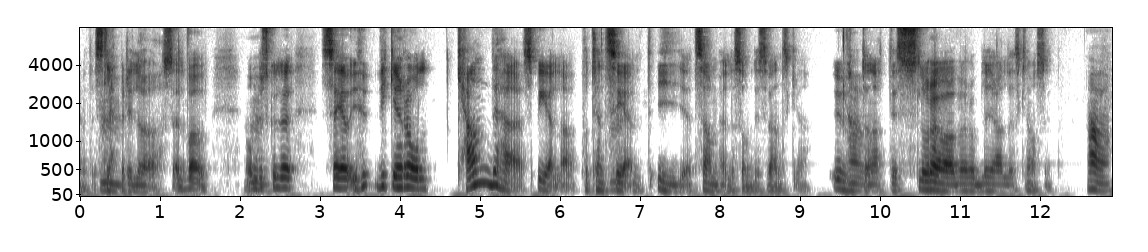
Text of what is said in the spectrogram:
inte, släpper mm. det lös? Eller vad, om mm. du skulle säga, vilken roll kan det här spela potentiellt mm. i ett samhälle som det svenska? Utan ja. att det slår över och blir alldeles knasigt. Ja.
